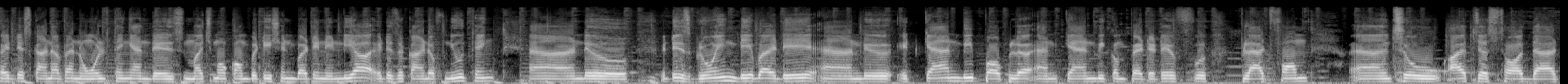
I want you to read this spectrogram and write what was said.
it is kind of an old thing and there is much more competition. But in India it is a kind of new thing and uh, it is growing day by day and uh, it can be popular and can be competitive uh, platform. And so I just thought that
